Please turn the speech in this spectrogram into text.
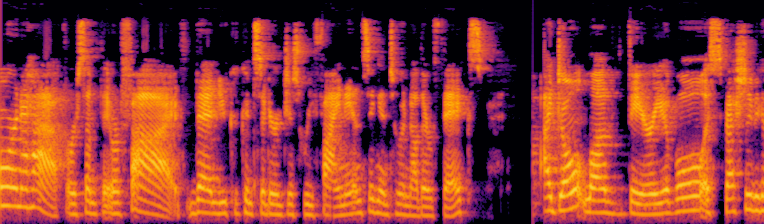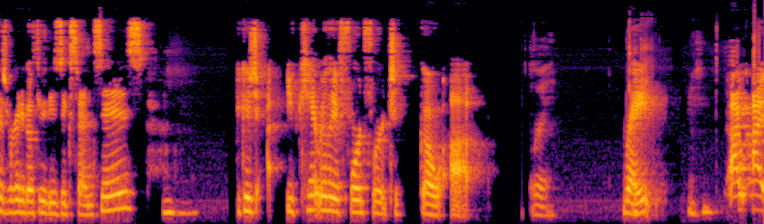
four and a half or something or five, then you could consider just refinancing into another fix. I don't love variable, especially because we're going to go through these expenses mm-hmm. because you can't really afford for it to go up. Right. Right. Mm-hmm. I, I,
